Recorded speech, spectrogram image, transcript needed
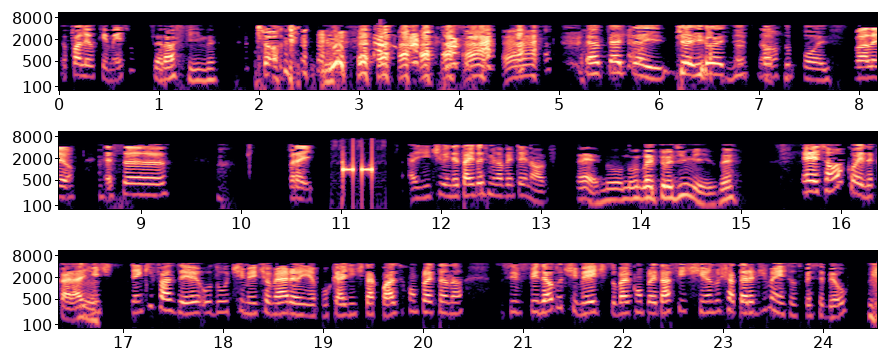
Eu falei o que mesmo? Serafina. Repete aí, que aí eu edito e Não. boto no pós. Valeu. Essa. Peraí. A gente ainda tá em 2099. É, no, no leitura de e-mails, né? É, só uma coisa, cara. A Hum. gente tem que fazer o do Ultimate Homem-Aranha, porque a gente tá quase completando. a- Se fizer o do Ultimate, tu vai completar a fichinha do Shattered Dimensions, percebeu?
